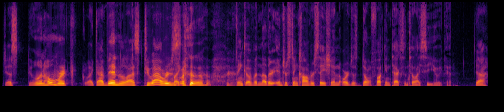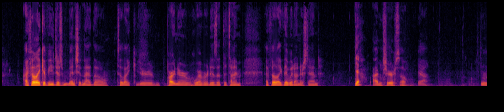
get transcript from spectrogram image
just doing homework like I've been the last two hours. Like- Think of another interesting conversation, or just don't fucking text until I see you again. yeah, I feel like if you just mention that though to like your partner or whoever it is at the time, I feel like they would understand. Yeah, I'm sure so. Yeah. Hmm.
